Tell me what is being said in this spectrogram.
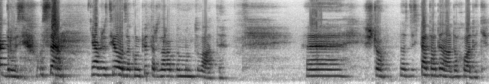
Так, друзі, усе. Я вже сіла за комп'ютер, зараз буду монтувати. Е, що, у нас десь п'ята година доходить.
